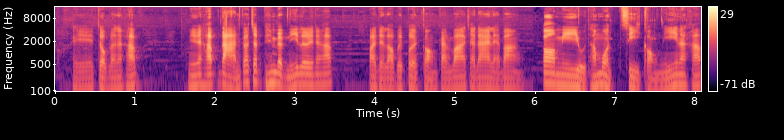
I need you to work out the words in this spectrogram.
โอเค จบแล้วนะครับ นี่นะครับ ด่านก็จะเป็นแบบนี้เลยนะครับไปเดี๋ยวเราไปเปิดกล่องกันว่าจะได้อะไรบ้าง ก็มีอยู่ทั้งหมด 4 กล่องนี้นะครับ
